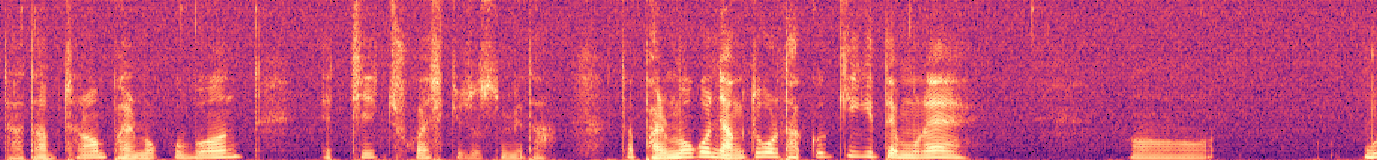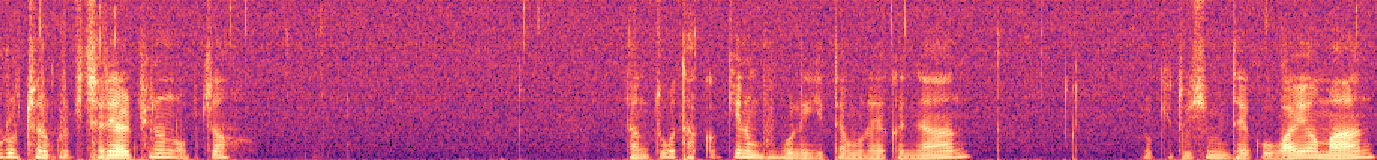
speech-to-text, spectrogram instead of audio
자, 다음처럼 발목 부분 엣지 추가시켜 줬습니다. 자, 발목은 양쪽으로 다 꺾이기 때문에 어, 무릎처럼 그렇게 처리할 필요는 없죠. 양쪽으로 다 꺾이는 부분이기 때문에 그냥 이렇게 두시면 되고 와이어만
